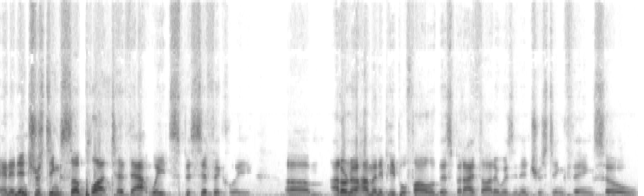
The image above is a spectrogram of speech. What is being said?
and an interesting subplot to that weight specifically. Um, I don't know how many people followed this, but I thought it was an interesting thing. So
